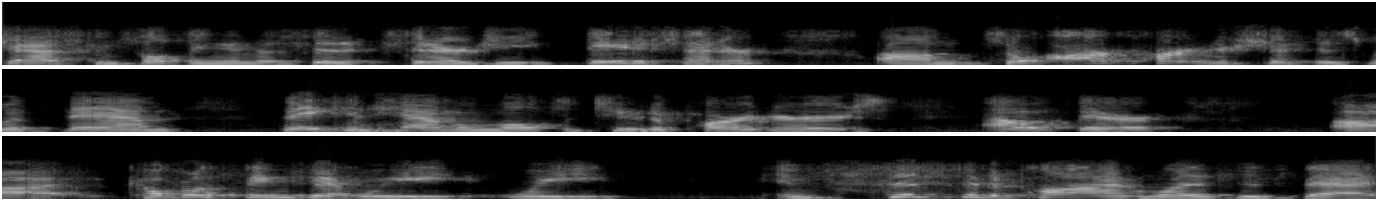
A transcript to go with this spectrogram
Chaz Consulting in the Synergy Data Center. Um, so our partnership is with them. They can have a multitude of partners out there. A uh, couple of things that we, we insisted upon was is that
